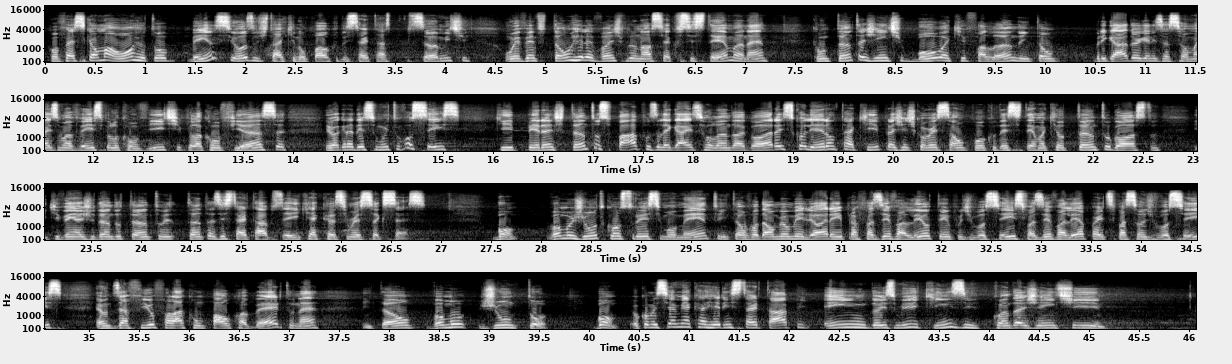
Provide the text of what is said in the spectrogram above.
Confesso que é uma honra, eu estou bem ansioso de estar aqui no palco do Startup Summit, um evento tão relevante para o nosso ecossistema, né? Com tanta gente boa aqui falando, então obrigado organização mais uma vez pelo convite, pela confiança. Eu agradeço muito vocês que perante tantos papos legais rolando agora, escolheram estar aqui para a gente conversar um pouco desse tema que eu tanto gosto e que vem ajudando tanto tantas startups aí, que é Customer Success. Bom, vamos junto construir esse momento, então vou dar o meu melhor aí para fazer valer o tempo de vocês, fazer valer a participação de vocês. É um desafio falar com o palco aberto, né? Então, vamos junto. Bom, eu comecei a minha carreira em startup em 2015, quando a gente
